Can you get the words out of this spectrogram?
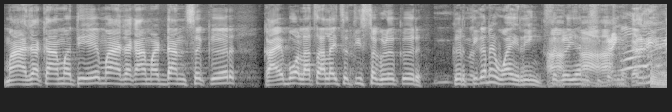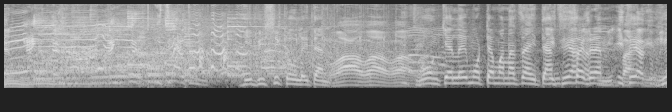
माझ्या कामात ये माझ्या कामात डान्स कर. काय बोला चालायचं ती सगळं कर. करते का नाही? वायरिंग सगळं याने हा, हा, शिकवलं. हे बी शिकवलंय त्यानं वा वा वा मोंक्या लय मोठ्या मनाचं आहे त्या इथे या ना सगळ्या तुम्ही, इथे या हे तुम्ही.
